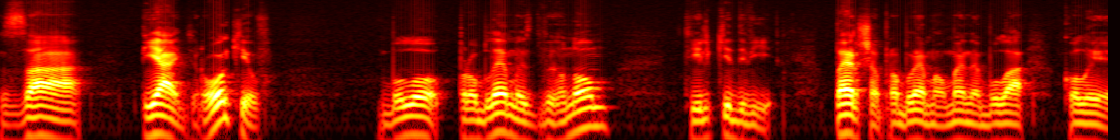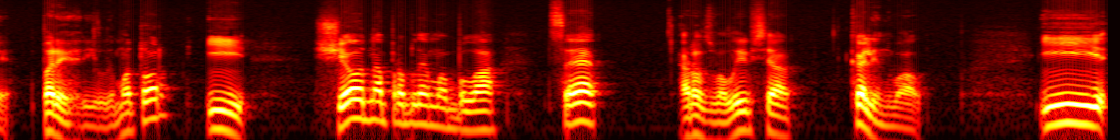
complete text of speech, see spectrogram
за 5 років було проблеми з двигуном тільки дві. Перша проблема в мене була, коли перегріли мотор. І ще одна проблема була це розвалився колінвал. І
